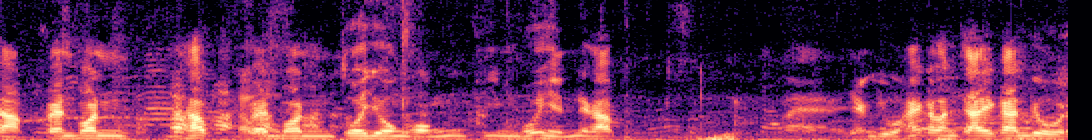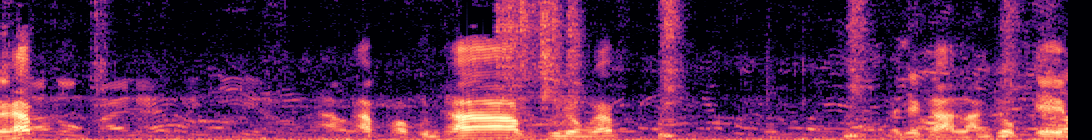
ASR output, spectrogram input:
จากแฟนบอลนะครับ ครับ แฟนบอลตัวยงของทีมหัวหินนะครับแหมยังอยู่ให้กำลังใจกันอยู่นะครับเอาครับ ขอบคุณครับผู้ชมครับ บรรยากาศหลังจบเกม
